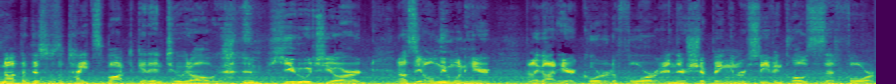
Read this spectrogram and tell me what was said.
Not that this was a tight spot to get into at all. We got a huge yard. And I was the only one here. And I got here at quarter to four and their shipping and receiving closes at four.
